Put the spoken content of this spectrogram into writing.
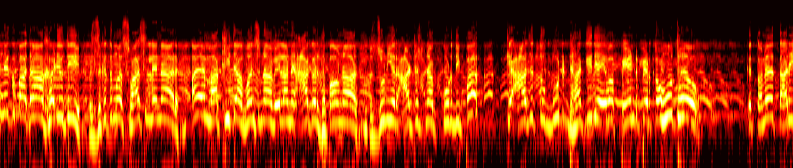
અનેક બાધા આખડ્યુંથી જગતમાં શ્વાસ લેનાર આ માખીજા વંશના વેલાને આગળ ધપાવનાર, જુનિયર આર્ટિસ્ટના કુળદીપક કે આજે તું બૂટ ઢાંકી દે એવા પેન્ટ પહેરતો હું થયો? કે તને તારી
